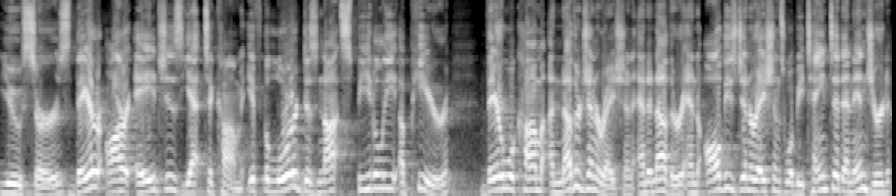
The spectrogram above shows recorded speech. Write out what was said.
you sirs, there are ages yet to come. If the Lord does not speedily appear, there will come another generation and another, and all these generations will be tainted and injured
